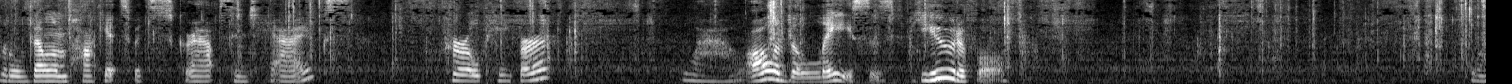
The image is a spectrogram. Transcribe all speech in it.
Little vellum pockets with scraps and tags. Pearl paper. Wow, all of the lace is beautiful. Wow,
